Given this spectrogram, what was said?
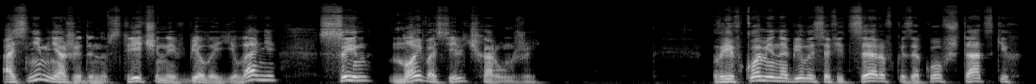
А с ним неожиданно встреченный в Белой Елане сын Ной Васильевич Харунжий. В Ревкоме набилось офицеров, казаков, штатских,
